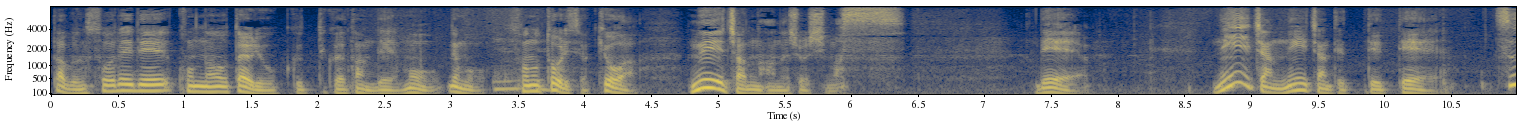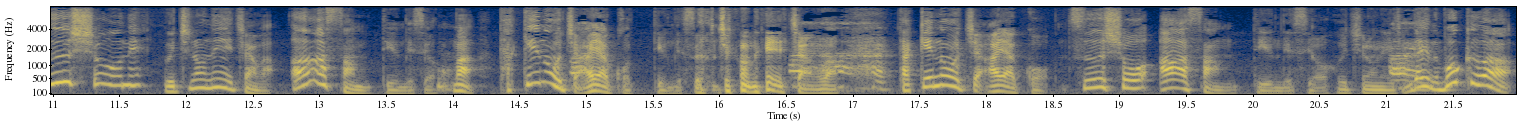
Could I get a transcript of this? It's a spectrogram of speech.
多分それでこんなお便りを送ってくれたんで、もう、でも、その通りですよ。今日は、姉ちゃんの話をします。で、姉ちゃん姉ちゃんって言ってて、通称ね、うちの姉ちゃんは、あーさんって言うんですよ。まあ、竹之内綾子って言うんです。うちの姉ちゃんは。竹之内綾子、通称あーさんって言うんですよ。うちの姉ちゃん。はいだけど僕は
